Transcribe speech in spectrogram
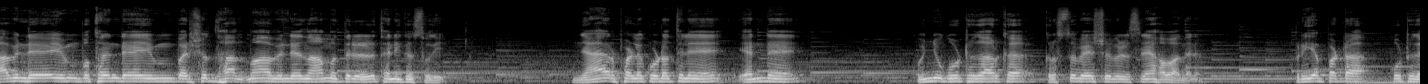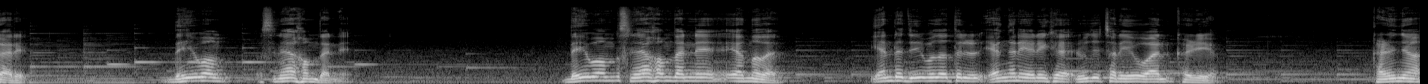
പിതാവിന്റെയും പുത്രന്റെയും പരിശുദ്ധാത്മാവിന്റെ നാമത്തിൽ തനിക്ക് സ്തുതി. ഞായർ പള്ളിക്കൂടത്തിലെ എന്റെ കുഞ്ഞു കൂട്ടുകാർക്ക് ക്രിസ്തുവേശുവിൽ സ്നേഹവന്ദനം. പ്രിയപ്പെട്ട കൂട്ടുകാരെ ദൈവം സ്നേഹം തന്നെ. ദൈവം സ്നേഹം തന്നെ എന്നത് എന്റെ ജീവിതത്തിൽ എങ്ങനെ എനിക്ക് രുചിച്ചറിയുവാൻ കഴിയും? കഴിഞ്ഞ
